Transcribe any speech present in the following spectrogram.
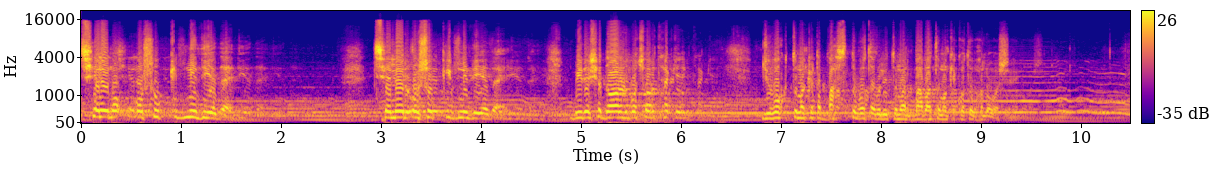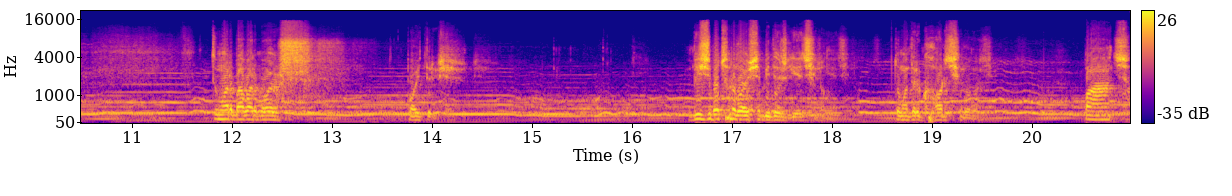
ছেলের অসুখ কিডনি দিয়ে দেয়। ছেলের অসুখ কিডনি দিয়ে দেয়। বিদেশে দশ বছর থাকে। যুবক, তোমাকে একটা বাস্তবতা বলি, তোমার বাবা তোমাকে কত ভালোবাসে? তোমার বাবার বয়স পঁয়ত্রিশ। বিশ বছর বয়সে বিদেশ গিয়েছিল। তোমাদের ঘর ছিল। পাঁচ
